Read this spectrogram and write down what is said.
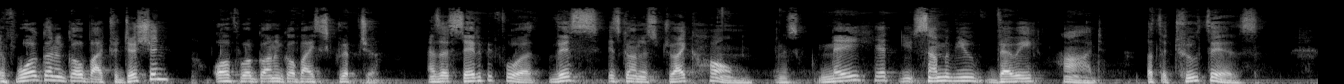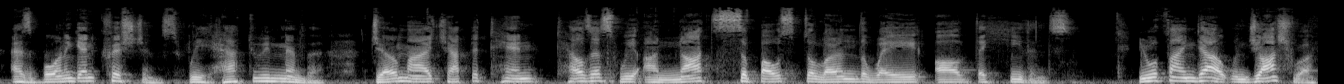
if we're going to go by tradition or if we're going to go by scripture. As I stated before, this is going to strike home and it may hit you, some of you very hard. But the truth is, as born again Christians, we have to remember Jeremiah chapter 10 tells us we are not supposed to learn the way of the heathens. You will find out when Joshua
